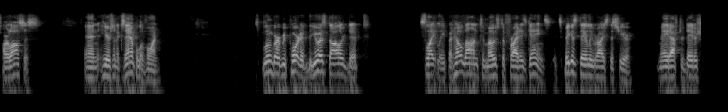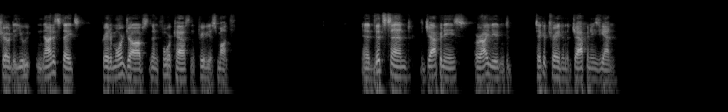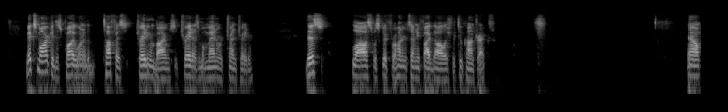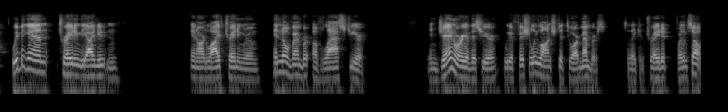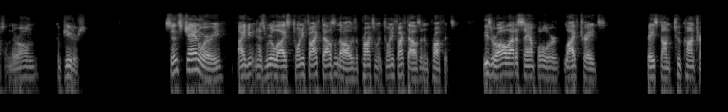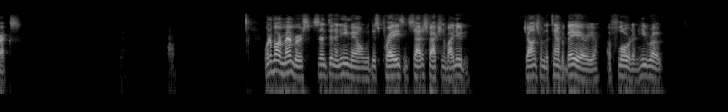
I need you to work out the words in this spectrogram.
are losses. And here's an example of one. As Bloomberg reported, the U.S. dollar dipped slightly, but held on to most of Friday's gains, its biggest daily rise this year, made after data showed the United States created more jobs than forecast in the previous month. And it did send the Japanese, or iNewton, to take a trade in the Japanese yen. Mixed markets is probably one of the toughest trading environments to trade as a momentum or trend trader. This loss was good for $175 for two contracts. Now, we began trading the iNewton in our live trading room in November of last year. In January of this year, we officially launched it to our members so they can trade it for themselves on their own computers. Since January, iNewton has realized $25,000, approximately $25,000 in profits. These are all out of sample or live trades based on two contracts. One of our members sent in an email with this praise and satisfaction of iNewton. John's from the Tampa Bay area of Florida, and he wrote,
